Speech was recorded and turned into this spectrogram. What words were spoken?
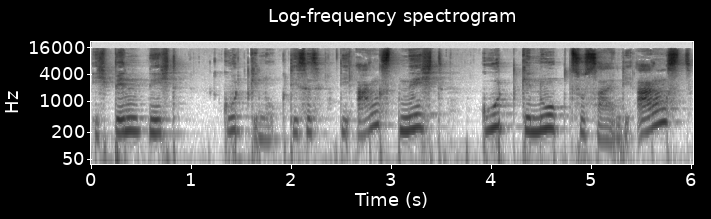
ich bin nicht gut genug. Dieses, die Angst, nicht gut genug zu sein. Die Angst,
